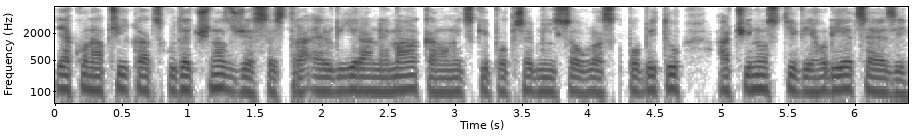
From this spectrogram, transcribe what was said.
jako například skutečnost, že sestra Elvíra nemá kanonicky potřebný souhlas k pobytu a činnosti v jeho diecézi,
